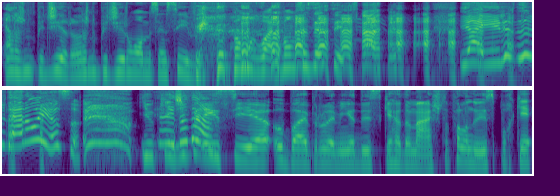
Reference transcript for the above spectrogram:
elas não pediram, elas não pediram um homem sensível. Vamos agora, vamos ser sensíveis, sabe? E aí eles nos deram isso. E o que diferencia o boy probleminha do esquerdo macho? Tô falando isso porque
